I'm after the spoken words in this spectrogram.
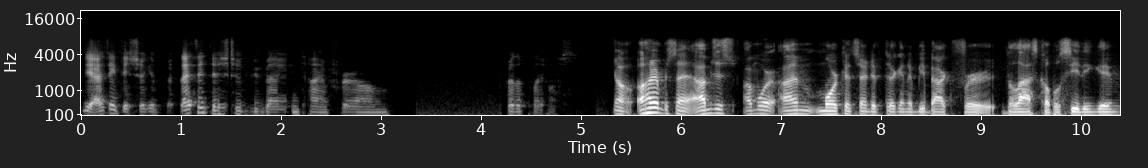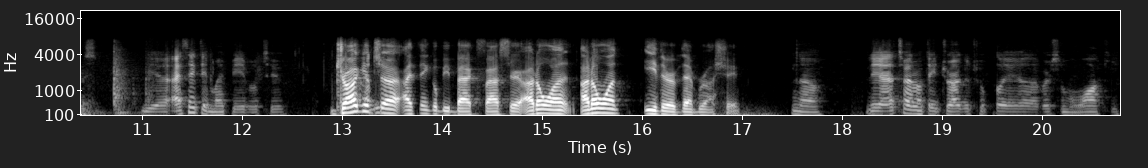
yeah. I think they should get. I think they should be back in time for um for the playoffs. No, 100. percent I'm just I'm more I'm more concerned if they're gonna be back for the last couple seeding games. Yeah, I think they might be able to. Dragic, uh, I think will be back faster. I don't want I don't want either of them rushing. No. Yeah, that's why I don't think Dragic will play uh, versus Milwaukee.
